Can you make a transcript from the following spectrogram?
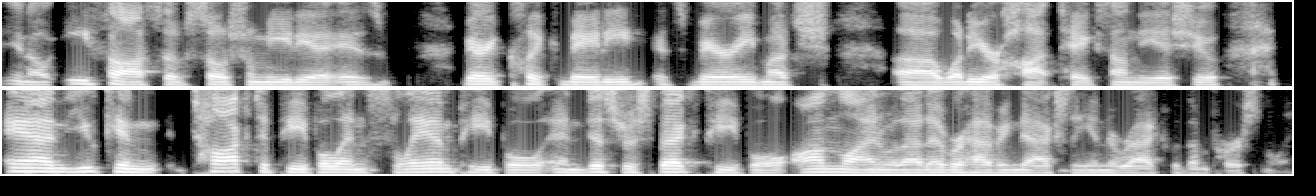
you know ethos of social media is very clickbaity. It's very much uh, what are your hot takes on the issue, and you can talk to people and slam people and disrespect people online without ever having to actually interact with them personally,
